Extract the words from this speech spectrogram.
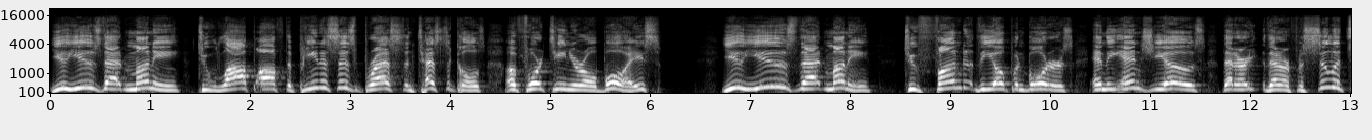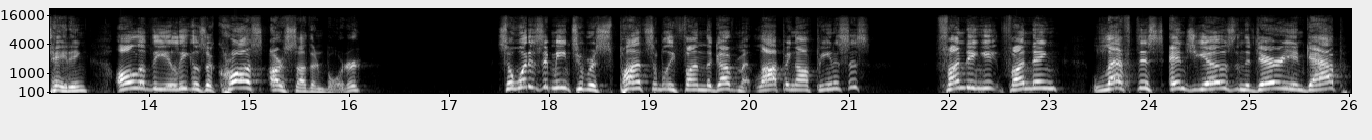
you use that money to lop off the penises, breasts, and testicles of 14 year old boys. You use that money to fund the open borders and the NGOs that are, that are facilitating all of the illegals across our southern border. So, what does it mean to responsibly fund the government? Lopping off penises? Funding, funding leftist NGOs in the Darien Gap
